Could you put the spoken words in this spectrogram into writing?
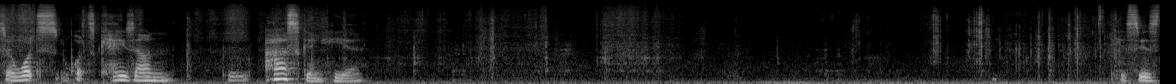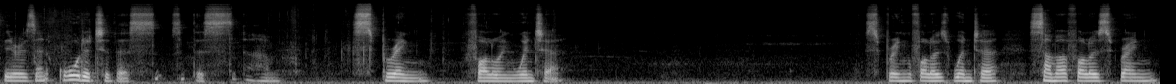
So what's what's Keizan asking here? He says there is an order to this, this um, spring following winter. Spring follows winter, summer follows spring.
